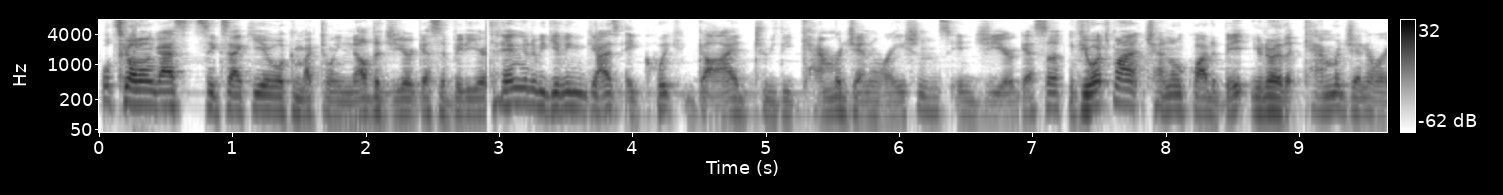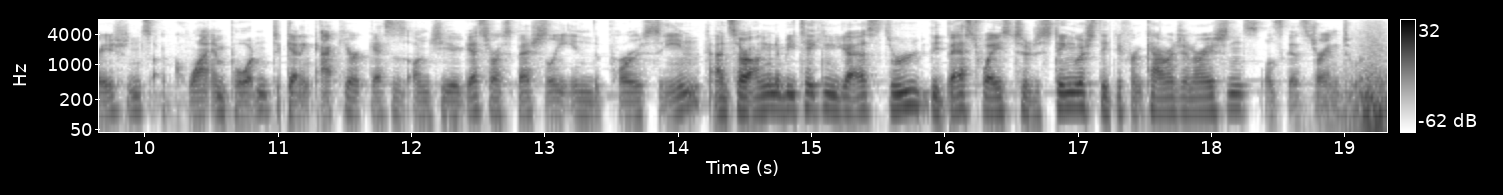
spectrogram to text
What's going on guys, it's Zigzag here, welcome back to another GeoGuessr video. Today I'm going to be giving you guys a quick guide to the camera generations in GeoGuessr. If you watch my channel quite a bit, you know that camera generations are quite important to getting accurate guesses on GeoGuessr, especially in the pro scene. And so I'm going to be taking you guys through the best ways to distinguish the different camera generations. Let's get straight into it.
